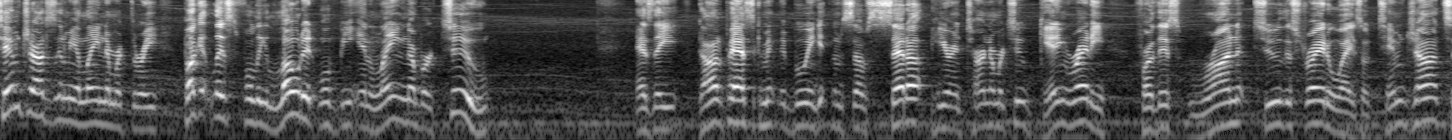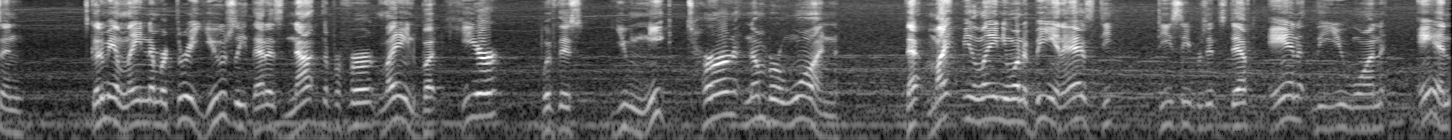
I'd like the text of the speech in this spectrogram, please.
Tim Johnson is going to be in lane number three. Bucket list fully loaded will be in lane number two as they gone past the commitment buoy and get themselves set up here in turn number two, getting ready for this run to the straightaway. So Tim Johnson is going to be in lane number three. Usually that is not the preferred lane, but here with this unique turn number one, that might be the lane you want to be in as D DC presents Deft and the U1 and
